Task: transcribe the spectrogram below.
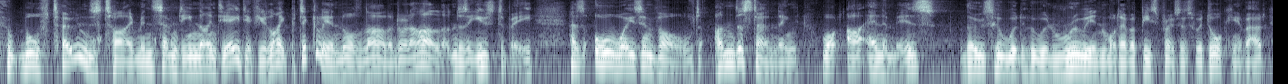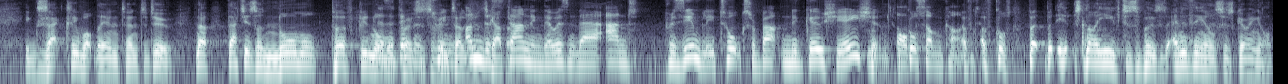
Wolfe Tone's time in 1798, if you like, particularly in Northern Ireland or in Ireland as it used to be, has always involved understanding what our enemies, those who would, who would ruin whatever peace process we're talking about, exactly what they intend to do. Now, that is a normal, perfectly normal process of intelligence understanding, gathering. though, isn't there, and presumably talks are about negotiations of, of course, some kind. Of, of, course, but, but it's naive to suppose that anything else is going on.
